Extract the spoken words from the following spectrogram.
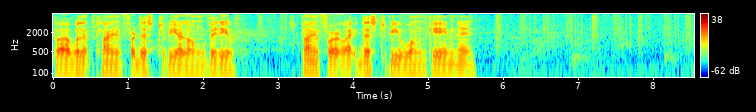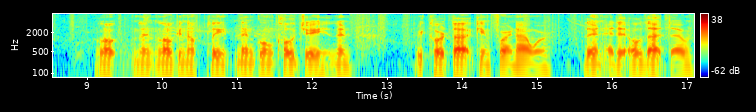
God, I wasn't planning for this to be a long video. I was planning for like this to be one game, then log, then logging up, play, then go on Call J, and then record that game for an hour, then edit all that down.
